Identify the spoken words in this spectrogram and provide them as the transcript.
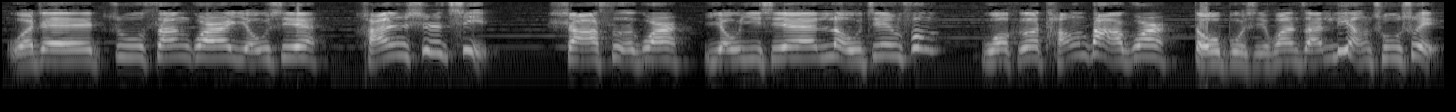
我这朱三官有些寒湿气，沙四官有一些漏尖风，我和唐大官都不喜欢在亮处睡，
